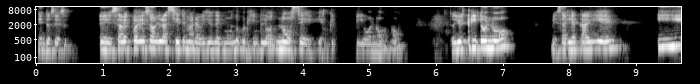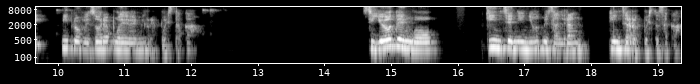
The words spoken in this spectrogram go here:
Entonces, eh, ¿sabes cuáles son las siete maravillas del mundo? Por ejemplo, no sé, escribo no, ¿no? Entonces yo he escrito no, me sale acá bien, y mi profesora puede ver mi respuesta acá. Si yo tengo 15 niños, me saldrán 15 respuestas acá.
